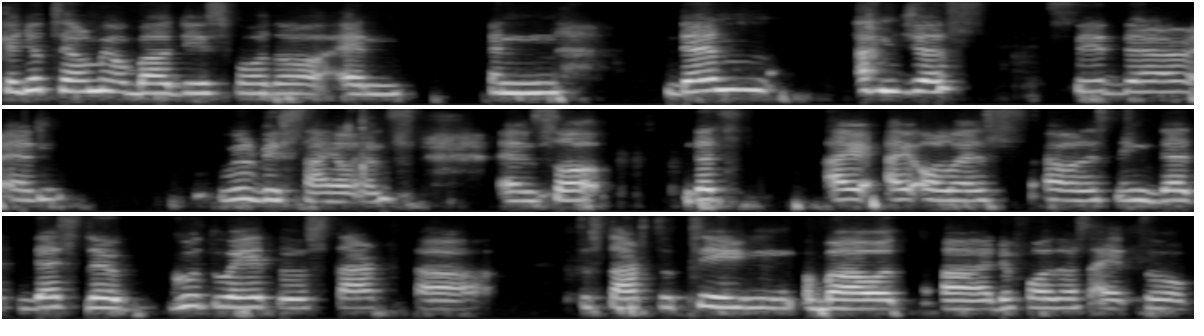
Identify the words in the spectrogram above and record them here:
can you tell me about this photo? And and then I'm just sit there and will be silence, and so that's I, I always I always think that that's the good way to start uh, to start to think about uh, the photos I took.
